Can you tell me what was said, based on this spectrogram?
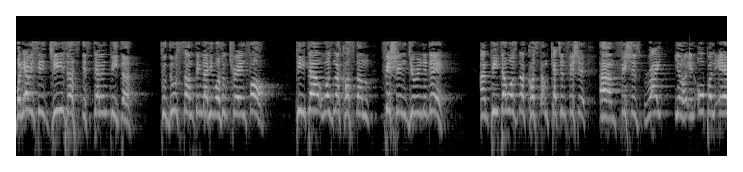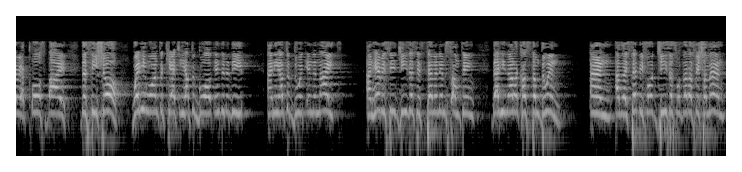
But here we see Jesus is telling Peter to do something that he wasn't trained for. Peter wasn't accustomed fishing during the day. And Peter wasn't accustomed catching fish, um, fishes right, you know, in open area close by the seashore. When he wanted to catch, he had to go out into the deep and he had to do it in the night. And here we see Jesus is telling him something that he's not accustomed doing. And as I said before, Jesus was not a fisherman.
